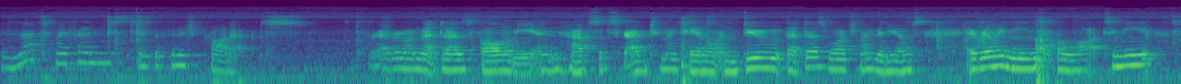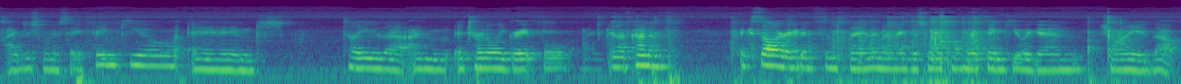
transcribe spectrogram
and that, my friends, is the finished product for everyone that does follow me and have subscribed to my channel and do that does watch my videos. It really means a lot to me. I just want to say thank you and tell you that I'm eternally grateful. And I've kind of accelerated since then and then I just want to tell her thank you again. Johnny, that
